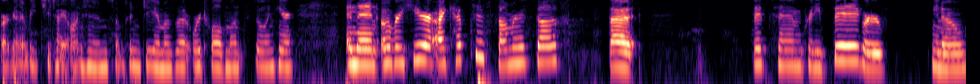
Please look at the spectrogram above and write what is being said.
are gonna be too tight on him. Some pajamas that were 12 months still in here. And then over here, I kept his summer stuff that fits him pretty big or, you know,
